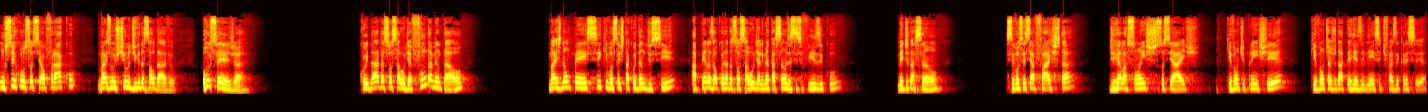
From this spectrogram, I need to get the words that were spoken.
um círculo social fraco, mas um estilo de vida saudável. Ou seja, Cuidar da sua saúde é fundamental, mas não pense que você está cuidando de si apenas ao cuidar da sua saúde, alimentação, exercício físico, meditação. Se você se afasta de relações sociais que vão te preencher, que vão te ajudar a ter resiliência e te fazer crescer.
